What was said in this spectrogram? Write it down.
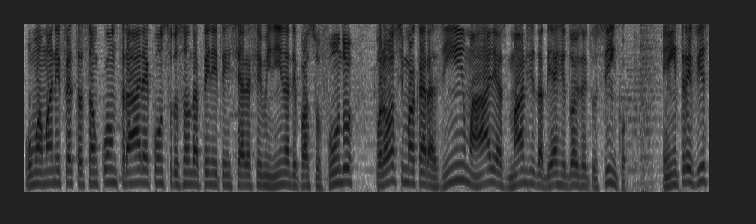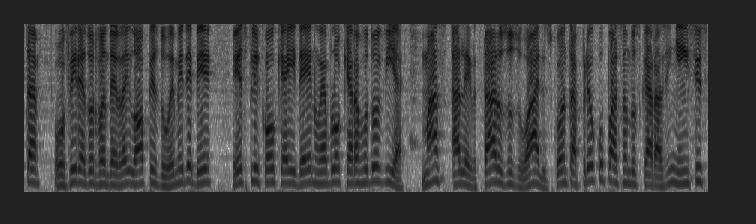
uma manifestação contrária à construção da penitenciária feminina de Passo Fundo, próximo a Carazinho, em uma área às margens da BR-285. Em entrevista, o vereador Vanderlei Lopes, do MDB, explicou que a ideia não é bloquear a rodovia, mas alertar os usuários quanto à preocupação dos carazinhenses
